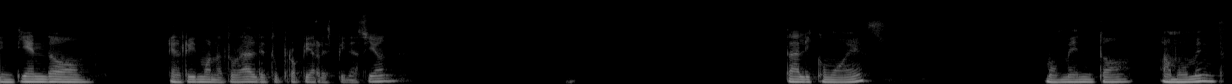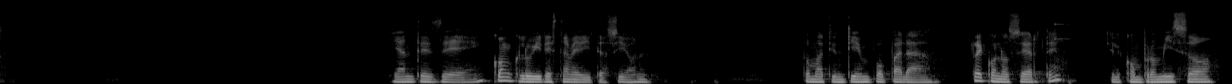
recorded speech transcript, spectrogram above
Sintiendo el ritmo natural de tu propia respiración, tal y como es, momento a momento. Y antes de concluir esta meditación, tómate un tiempo para reconocerte el compromiso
